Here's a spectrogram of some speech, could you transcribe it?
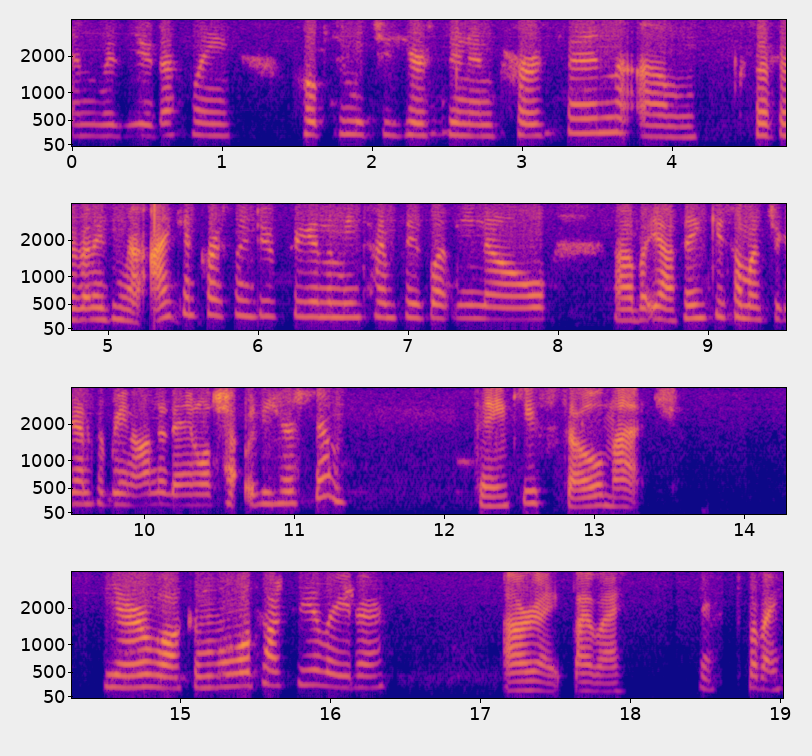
in with you. Definitely hope to meet you here soon in person. Um, so if there's anything that I can personally do for you in the meantime, please let me know. Uh, but yeah, thank you so much again for being on today, and we'll chat with you here soon. Thank you so much. You're welcome. Well, we'll talk to you later. All right. Bye bye. Okay. Bye bye.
